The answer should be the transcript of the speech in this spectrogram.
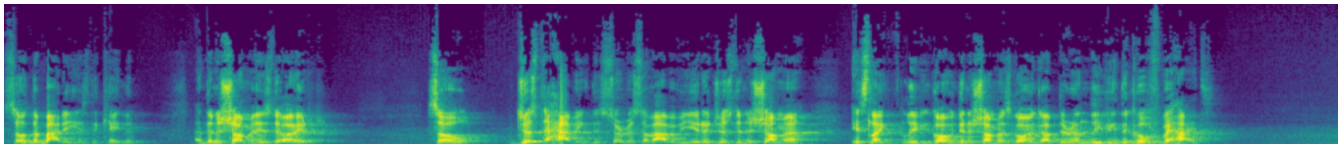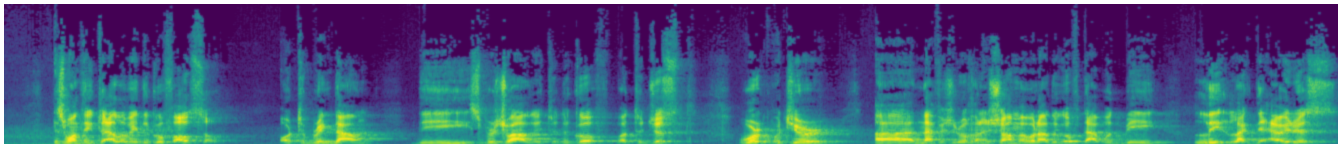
So the body is the kalim, and the neshama is the oir. So just having the service of Avaviyira, just the neshama, it's like leaving, going. The neshama is going up there and leaving the goof behind. It's one thing to elevate the goof also, or to bring down the spirituality to the goof, but to just work with your uh, nefesh, ruach, and neshama without the goof, that would be le- like the iris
